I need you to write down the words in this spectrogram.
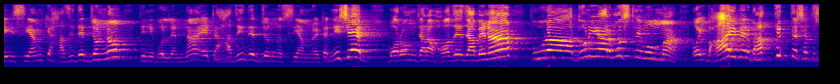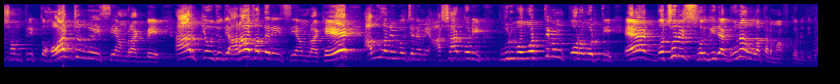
এই সিয়ামকে হাজিদের জন্য? তিনি বললেন, না, এটা হাজিদের জন্য সিয়াম নয়, এটা নিষেধ। বরং যারা হজে যাবে না, পুরা দুনিয়ার মুসলিম উম্মা, ওই ভাইদের ভ্রাতৃত্বের সাথে সম্পৃক্ত হওয়ার জন্য এই সিয়াম রাখবে। আর কেউ যদি আরাফাতের এই সিয়াম রাখে, আল্লাহ নবী বলছেন, আমি আশা করি পূর্ববর্তী এবং পরবর্তী এক বছরের সগিরা গুণা আল্লাহ তার মাফ করে দিবে।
